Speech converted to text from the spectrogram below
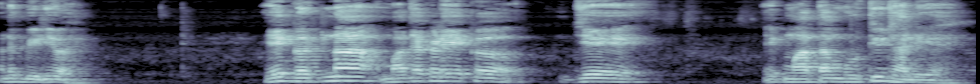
आणि बी डी ओ आहे. हे घटना माझ्याकडे एक जे एक माता मृत्यू झाली आहे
